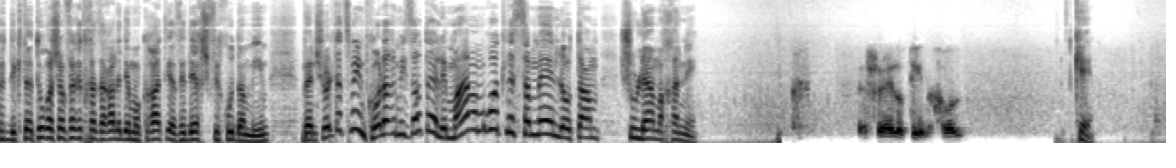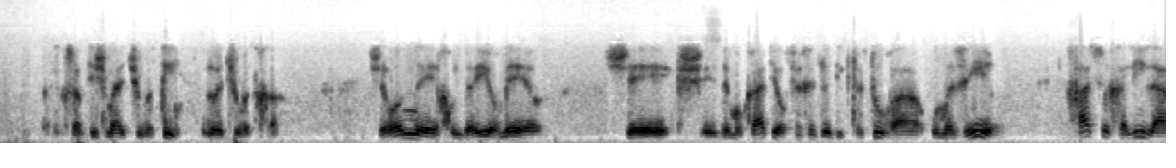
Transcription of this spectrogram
דיקטטורה שהופכת חזרה לדמוקרטיה זה דרך שפיכות דמים, ואני שואל את עצמי, עם כל הרמיזות האלה, מה הן אמורות לסמן לאותם שולי המחנה? אתה שואל אותי, נכון? כן. עכשיו תשמע את תשובתי, לא את תשובתך. שרון אה, חולדאי אומר שכשדמוקרטיה הופכת לדיקטטורה, הוא מזהיר, חס וחלילה,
